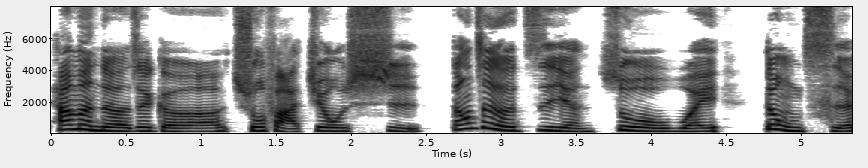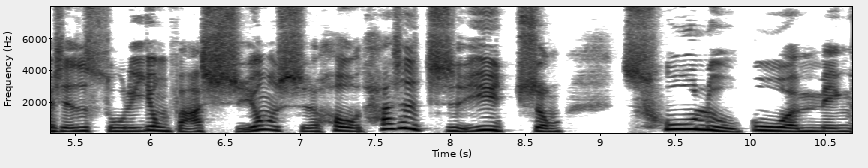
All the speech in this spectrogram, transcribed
他们的这个说法就是，当这个字眼作为。动词，而且是俗理用法使用的时候，它是指一种粗鲁、不文明，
